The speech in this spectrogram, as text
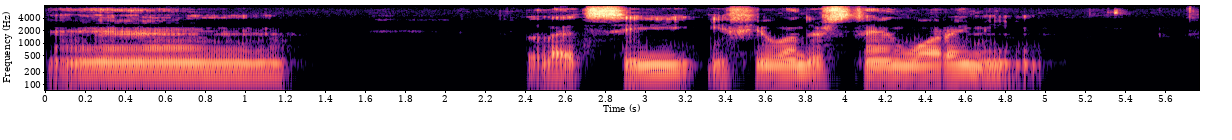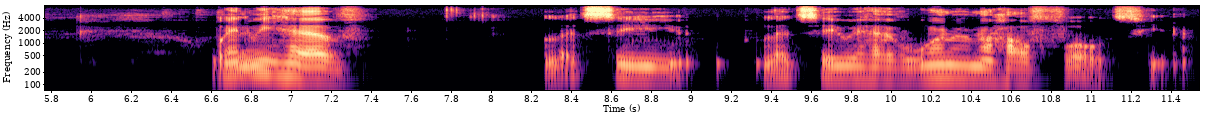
And let's see if you understand what I mean. When we have let's see let's say we have one and a half volts here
